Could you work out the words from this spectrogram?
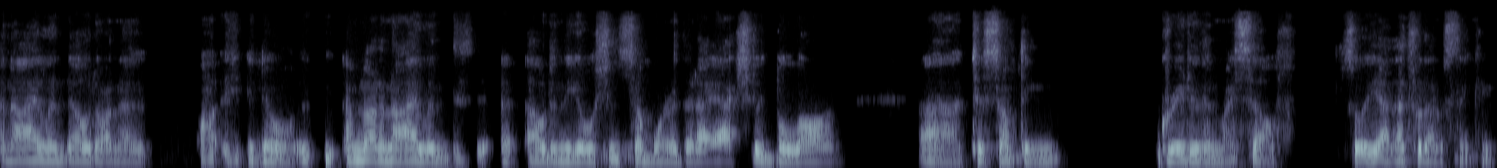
an island out on a, uh, you know, I'm not an island out in the ocean somewhere that I actually belong uh, to something greater than myself. So yeah, that's what I was thinking.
